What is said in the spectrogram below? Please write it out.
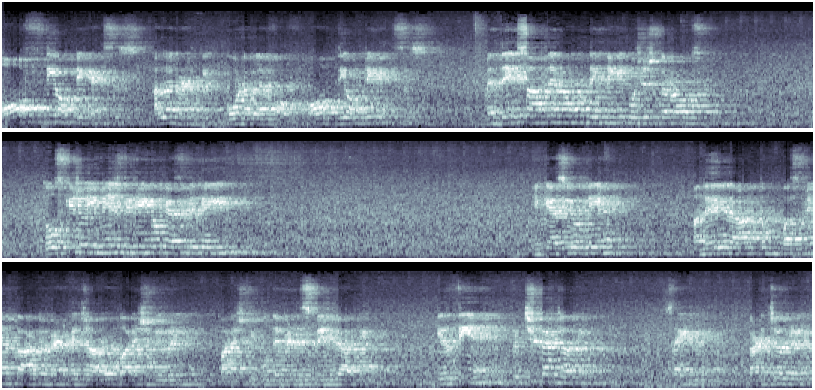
ऑफ़ द ऑप्टिक एक्सिस अलग हटके O double F of the optic axis मैं देख सामने रहा हूँ, देखने की कोशिश कर रहा हूँ तो उसकी जो इमेज दिखेगी, वो कैसे दिखेगी? ये कैसी होती है? अंधेरी रात, तुम बस में या कार में बैठ के जा रहे हो, बारिश गिर रही है, बारिश की बूंदे मेरे स्क्रीन पे आती गिरती हैं, फिर छिटक जाती साइड में, गाड़ी चल रही है।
